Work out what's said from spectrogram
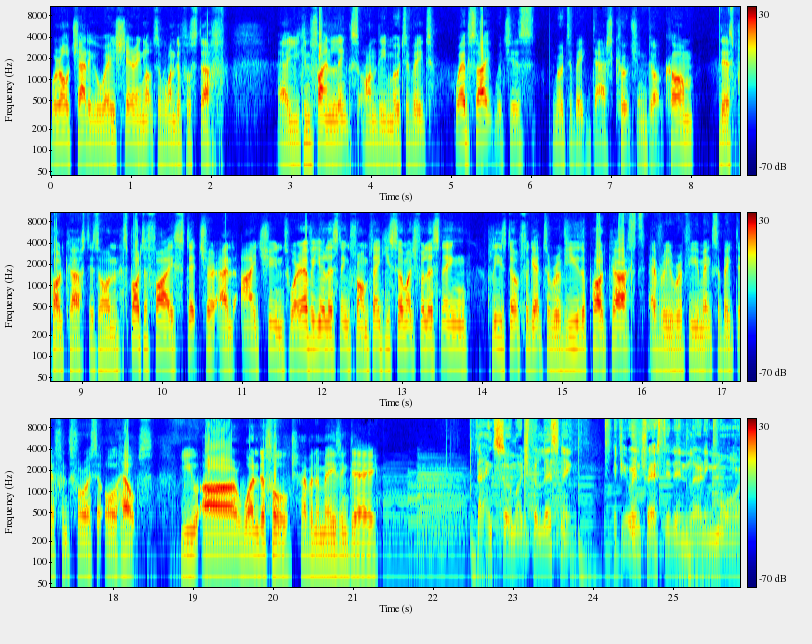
We're all chatting away, sharing lots of wonderful stuff. Uh, you can find links on the Motivate website, which is motivate coaching.com. This podcast is on Spotify, Stitcher, and iTunes, wherever you're listening from. Thank you so much for listening. Please don't forget to review the podcast. Every review makes a big difference for us, it all helps. You are wonderful. Have an amazing day. Thanks so much for listening. If you're interested in learning more,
